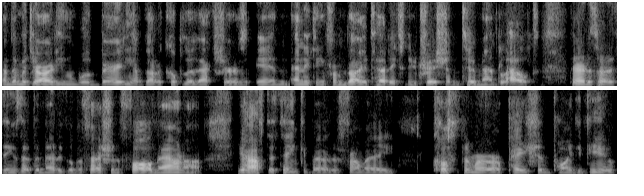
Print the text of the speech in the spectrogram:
and the majority of them will barely have got a couple of lectures in anything from dietetics, nutrition to mental health. They're the sort of things that the medical profession fall down on. You have to think about it from a customer or patient point of view.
